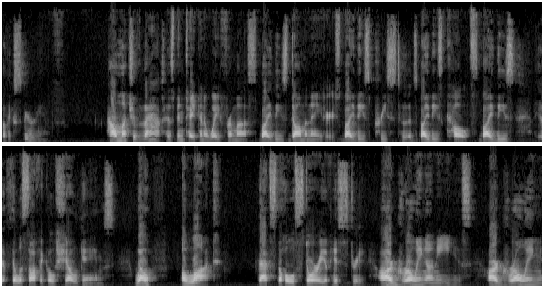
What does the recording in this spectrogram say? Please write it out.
of experience? How much of that has been taken away from us by these dominators, by these priesthoods, by these cults, by these uh, philosophical shell games? Well, a lot that's the whole story of history. Our growing unease, our growing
